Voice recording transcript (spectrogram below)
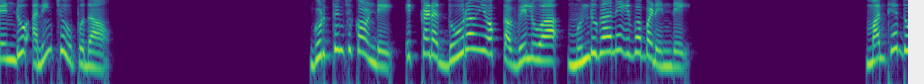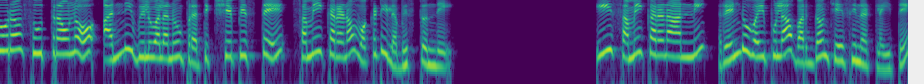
రెండు అని చూపుదాం. గుర్తుంచుకోండి ఇక్కడ దూరం యొక్క విలువ ముందుగానే ఇవ్వబడింది. మధ్య దూరం సూత్రంలో అన్ని విలువలను ప్రతిక్షేపిస్తే సమీకరణం ఒకటి లభిస్తుంది. ఈ సమీకరణాన్ని రెండు వైపులా వర్గం చేసినట్లయితే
